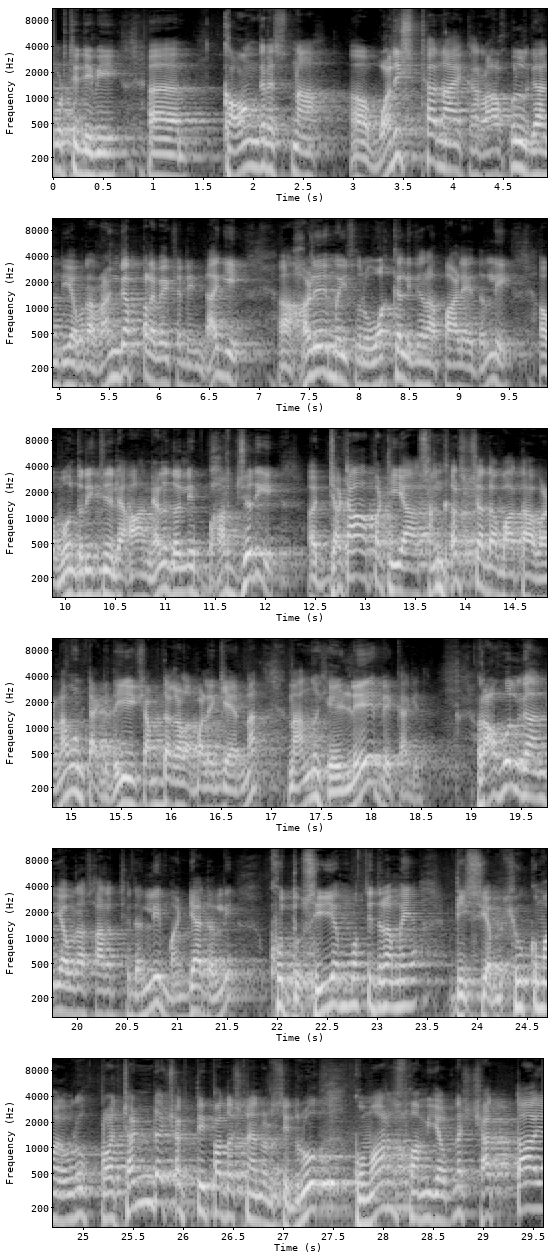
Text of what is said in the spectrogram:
ನೋಡ್ತಿದ್ದೀವಿ. ಕಾಂಗ್ರೆಸ್ನ ವರಿಷ್ಠ ನಾಯಕ ರಾಹುಲ್ ಗಾಂಧಿ ಅವರ ರಂಗಪ್ರವೇಶದಿಂದಾಗಿ ಪ್ರವೇಶದಿಂದಾಗಿ ಹಳೆ ಮೈಸೂರು ಒಕ್ಕಲಿಗರ ಪಾಳ್ಯದಲ್ಲಿ ಒಂದು ರೀತಿಯಲ್ಲಿ ಆ ನೆಲದಲ್ಲಿ ಭರ್ಜರಿ ಜಟಾಪಟಿಯ ಸಂಘರ್ಷದ ವಾತಾವರಣ ಉಂಟಾಗಿದೆ. ಈ ಶಬ್ದಗಳ ಬಳಕೆಯನ್ನು ನಾನು ಹೇಳಲೇಬೇಕಾಗಿದೆ. ರಾಹುಲ್ ಗಾಂಧಿ ಅವರ ಸಾರಥ್ಯದಲ್ಲಿ, ಮಂಡ್ಯದಲ್ಲಿ ಖುದ್ದು C M Siddaramaiah, D C M Shivakumar ಅವರು ಪ್ರಚಂಡ ಶಕ್ತಿ ಪ್ರದರ್ಶನ ನಡೆಸಿದ್ರು. ಕುಮಾರಸ್ವಾಮಿ ಅವ್ರನ್ನ ಶತ್ತಾಯ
